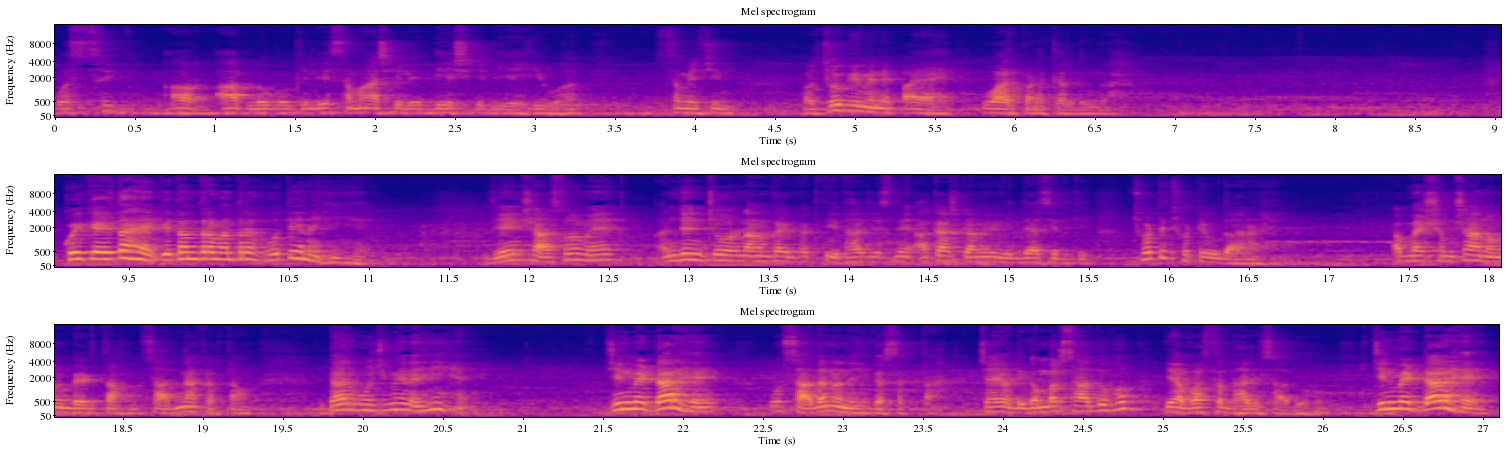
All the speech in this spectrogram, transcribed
वो सिर्फ़ और आप लोगों के लिए, समाज के लिए, देश के लिए ही वह समीचीन और जो भी मैंने पाया है, वो अर्पण कर दूँगा। कोई कहता है कि तंत्र मंत्र होते नहीं हैं। जैन शास्त्रों में अंजन चोर नाम का एक व्यक्ति था, जिसने आकाशगामी विद्या सिद्ध की। छोटे छोटे उदाहरण हैं। अब मैं शमशानों में बैठता हूँ, साधना करता हूँ। डर मुझमें नहीं है। जिनमें डर है वो साधना नहीं कर सकता। चाहे वो दिगंबर साधु हो या वस्त्रधारी साधु हो। जिनमें डर है,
